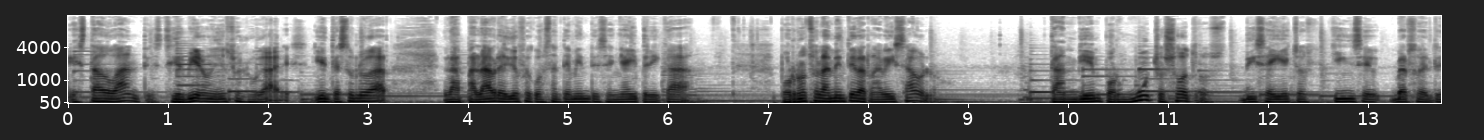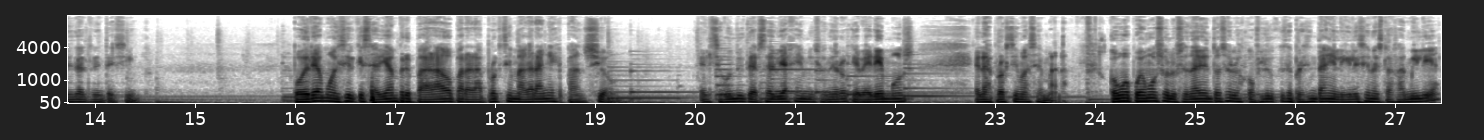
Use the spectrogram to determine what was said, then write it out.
estado antes, sirvieron en esos lugares. Y en tercer lugar, la palabra de Dios fue constantemente enseñada y predicada por no solamente Bernabé y Saulo, también por muchos otros, dice ahí Hechos 15, versos del 30 al 35. Podríamos decir que se habían preparado para la próxima gran expansión, el segundo y tercer viaje misionero que veremos en las próximas semanas. ¿Cómo podemos solucionar entonces los conflictos que se presentan en la iglesia y en nuestra familia?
